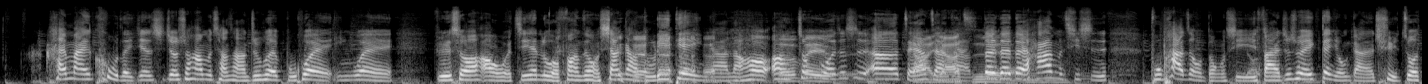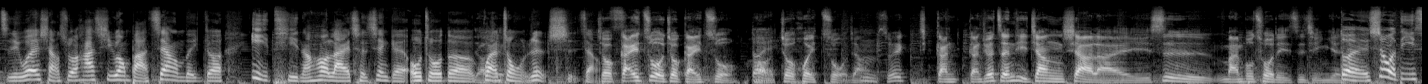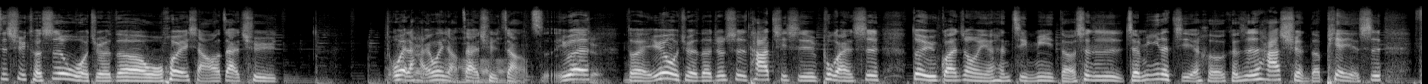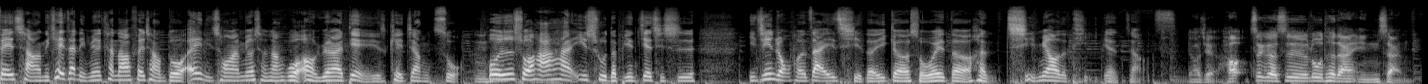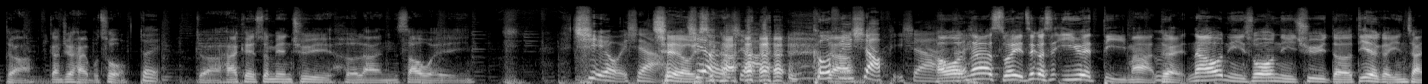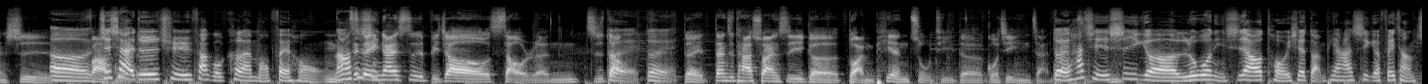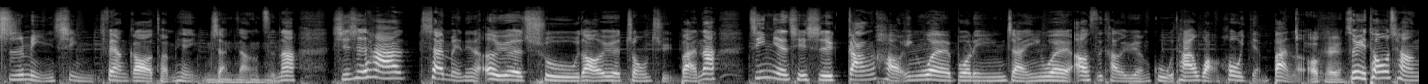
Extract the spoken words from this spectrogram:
还蛮酷的一件事，就是他们常常就会不会因为，比如说哦，我今天如果放这种香港独立电影啊，然后哦，中国就是呃怎样怎样怎样，对对对，他们其实。不怕这种东西，反而就是会更勇敢的去做。只我也想说，他希望把这样的一个议题，然后来呈现给欧洲的观众认识，这样就该做就该做，对，就会做这样。所以感感觉整体这样下来是蛮不错的一次经验。对，是我第一次去，可是我觉得我会想要再去。未来还会想再去这样子，因为对，因为我觉得就是它其实不管是对于观众也很紧密的，甚至是缜密的结合。可是他选的片也是非常，你可以在里面看到非常多，哎，你从来没有想象过哦，原来电影也是可以这样做，或者是说它和艺术的边界其实已经融合在一起的一个所谓的很奇妙的体验，这样子。了解，好，这个是鹿特丹影展，对啊，感觉还不错，对，对啊，还可以顺便去荷兰稍微。Chill 一下，chill 一下，coffee shop 一下。好，哦那所以这个是一月底嘛？对。然后你说你去的第二个影展是呃，接下来就是去法国克莱蒙费红，然后这个应该是比较少人知道，对对对。但是它算是一个短片主题的国际影展，对，它其实是一个，如果你是要投一些短片，它是一个非常知名性非常高的短片影展这样子。那其实它在每年的二月初到二月中举办，那今年其实刚好因为柏林影展，因为奥斯卡的缘故，它往后延办了。OK，所以通常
